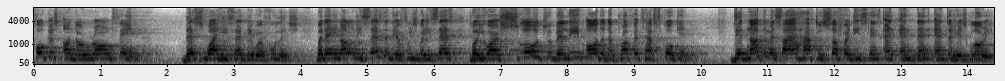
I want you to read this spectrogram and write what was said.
focused on the wrong thing. That's why he said they were foolish. But then he not only says that they are foolish, but he says, But you are slow to believe all that the prophets have spoken. Did not the Messiah have to suffer these things and, and then enter his glory?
